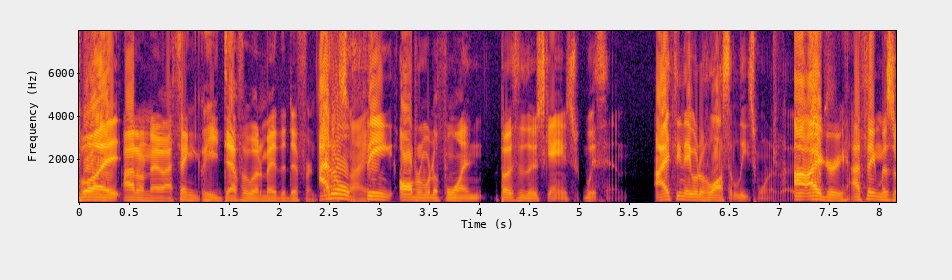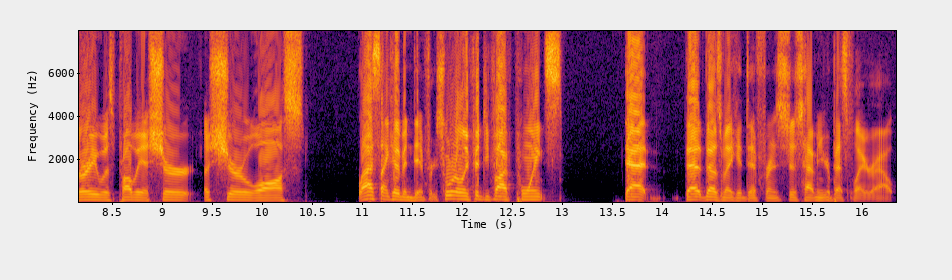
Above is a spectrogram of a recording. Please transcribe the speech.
but I don't know. I think he definitely would have made the difference. I don't night. think Auburn would have won both of those games with him. I think they would have lost at least one of those. I agree. I think Missouri was probably a sure a sure loss. last night could have been different. Scored only 55 points. That that does make a difference. Just having your best player out.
